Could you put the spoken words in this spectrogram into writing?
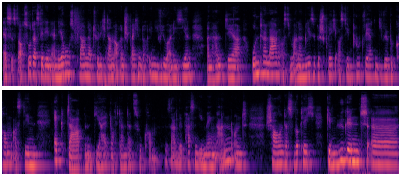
es ist auch so, dass wir den Ernährungsplan natürlich dann auch entsprechend noch individualisieren anhand der Unterlagen aus dem Anamnesegespräch, aus den Blutwerten, die wir bekommen, aus den Eckdaten, die halt noch dann dazukommen. Wir sagen, wir passen die Mengen an und schauen, dass wirklich genügend äh,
